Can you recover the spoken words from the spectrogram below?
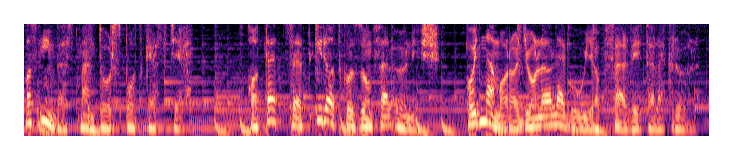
az Investmentors podcastje. Ha tetszett, iratkozzon fel ön is, hogy ne maradjon le a legújabb felvételekről.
